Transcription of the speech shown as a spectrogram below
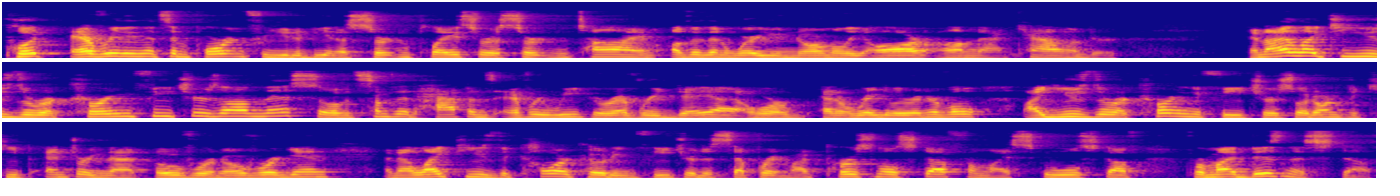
Put everything that's important for you to be in a certain place or a certain time other than where you normally are on that calendar. And I like to use the recurring features on this. So if it's something that happens every week or every day or at a regular interval, I use the recurring feature so I don't have to keep entering that over and over again. And I like to use the color coding feature to separate my personal stuff from my school stuff, from my business stuff.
